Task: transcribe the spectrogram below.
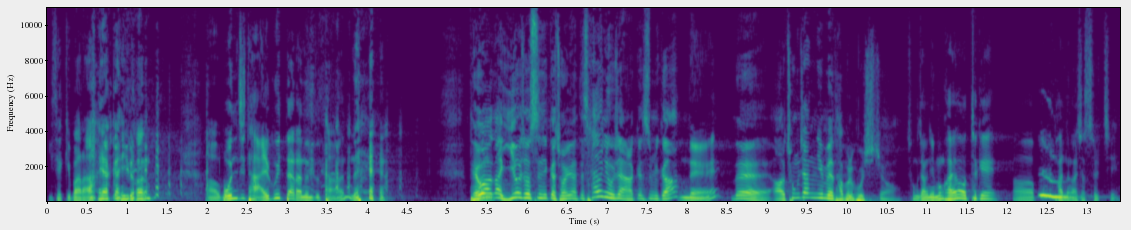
이 새끼 봐라. 약간 이런 아, 뭔지 다 알고 있다라는 듯한. 네. 대화가 이어졌으니까 저희한테 사연이 오지 않았겠습니까? 네. 네. 아, 총장님의 답을 보시죠. 총장님은 과연 어떻게 어, 반응하셨을지.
